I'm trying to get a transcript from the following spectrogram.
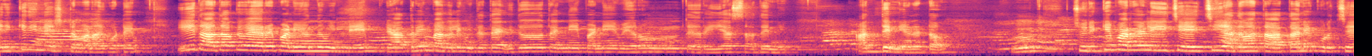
എനിക്ക് നിന്നെ ഇഷ്ടമാണ് ആയിക്കോട്ടെ. ഈ താത്താക്ക് വേറെ പണിയൊന്നും ഇല്ലേ? രാത്രിയും പകലും ഇത് ഇത് തന്നെ പണി വെറും തെറിയസ് അത് തന്നെ അത് തന്നെയാണ് കേട്ടോ. ചുരുക്കി പറഞ്ഞാൽ ഈ ചേച്ചി അഥവാ താത്താനെ കുറിച്ച്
